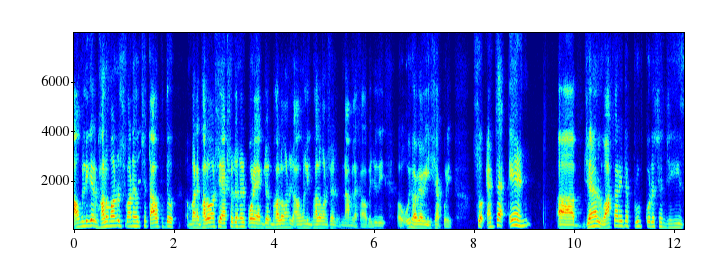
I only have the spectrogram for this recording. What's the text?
আওয়ামী লীগের ভালো মানুষ মানে হচ্ছে তাও কিন্তু মানে ভালো মানুষের একশো জনের পরে একজন ভালো মানুষ, আওয়ামী লীগ ভালো মানুষের নাম লেখা হবে, যদি ওইভাবে আমি হিসাব করি। So at the end General Waker এটা প্রুভ করেছেন যে হি ইজ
